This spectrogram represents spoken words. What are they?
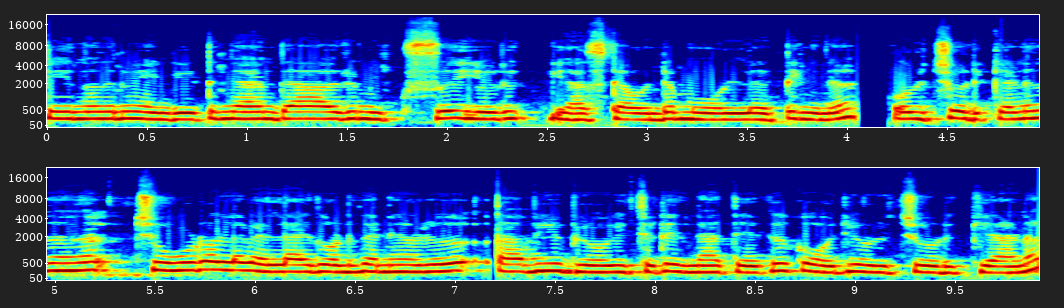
ചെയ്യുന്നതിന് വേണ്ടിയിട്ട് ഞാൻ ആ ഒരു മിക്സ് ഈ ഒരു ഗ്യാസ് സ്റ്റൗവിന്റെ മുകളിലിട്ട് ഇങ്ങനെ ഒഴിച്ചു കൊടുക്കുകയാണ്. ഇത് ചൂടുള്ള വെള്ളമായതുകൊണ്ട് തന്നെ ഒരു തവി ഉപയോഗിച്ചിട്ട് ഇതിനകത്തേക്ക് കോരി ഒഴിച്ചു കൊടുക്കുകയാണ്.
